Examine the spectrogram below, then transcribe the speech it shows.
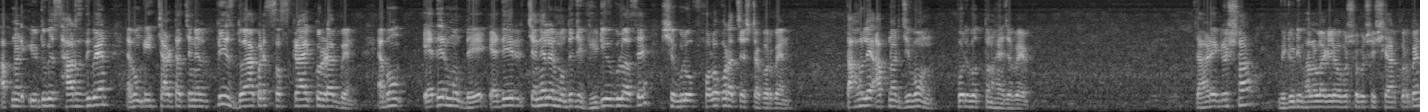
আপনার ইউটিউবে সার্চ দিবেন এবং এই চারটা চ্যানেল প্লিজ দয়া করে সাবস্ক্রাইব করে রাখবেন এবং এদের মধ্যে, এদের চ্যানেলের মধ্যে যে ভিডিওগুলো আছে সেগুলো ফলো করার চেষ্টা করবেন। তাহলে আপনার জীবন পরিবর্তন হয়ে যাবে। হরে কৃষ্ণ। ভিডিওটি ভালো লাগলে অবশ্যই অবশ্যই শেয়ার করবেন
